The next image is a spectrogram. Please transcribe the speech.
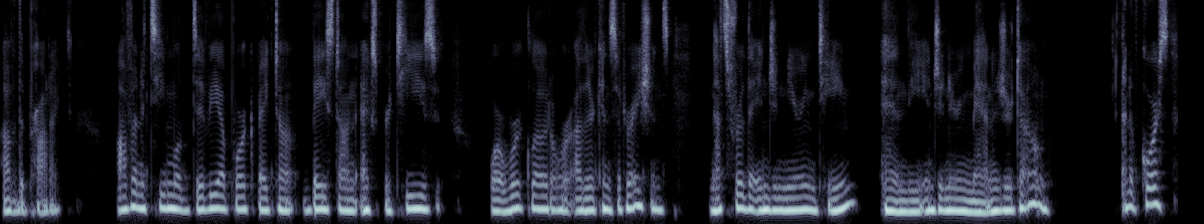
of the product. Often a team will divvy up work based on, expertise or workload or other considerations. And that's for the engineering team and the engineering manager to own. And of course,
